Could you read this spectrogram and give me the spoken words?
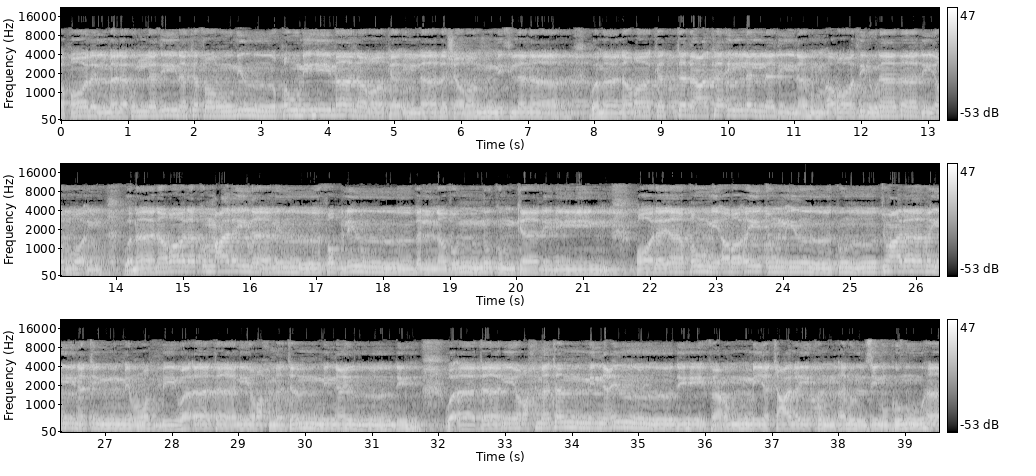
فقال الملأ الذين كفروا من قومه ما نراك إلا بشرا مثلنا وما نراك اتبعك إلا الذين هم أراذلنا بادي الرأي وما نرى لكم علينا من فضل بل نظنكم كاذبين قال يا قوم أرأيتم إن كنت على بينة من ربي وآتاني رحمة من عنده وآتاني رحمة من عنده فعميت عليكم أنلزمكموها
